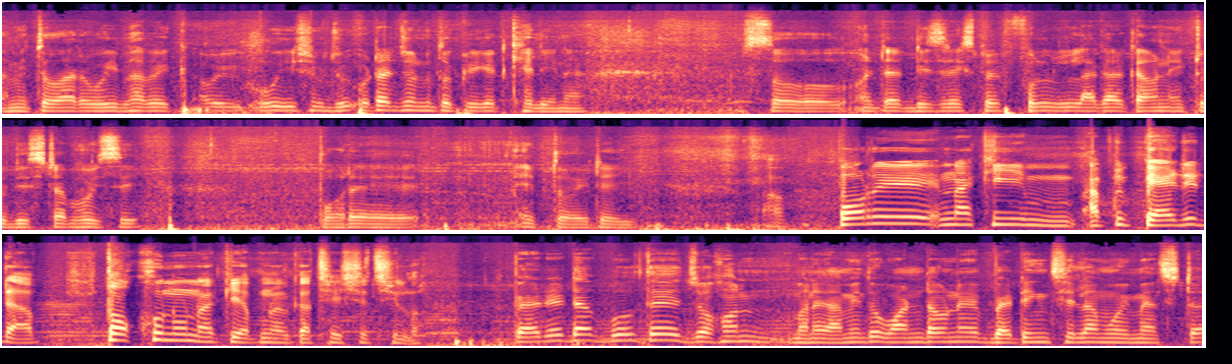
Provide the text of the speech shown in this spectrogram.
আমি তো আর ওইভাবে ওই ওই ওটার জন্য তো ক্রিকেট খেলি না। সো ওটা ডিসরেসপেক্টফুল লাগার কারণে একটু ডিস্টার্ব হয়েছি পরে এই তো এটাই। পরে নাকি আপনি প্যাডেড আপ তখনও নাকি আপনার কাছে এসেছিল? প্যাডেড আপ বলতে যখন মানে আমি তো ওয়ান ডাউনে ব্যাটিং ছিলাম ওই ম্যাচটা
